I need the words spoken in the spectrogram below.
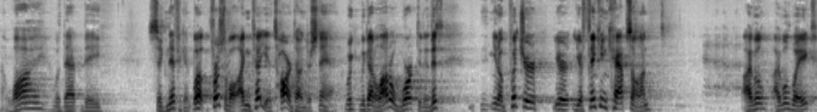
Now, why would that be significant? Well, first of all, I can tell you it's hard to understand. We, we got a lot of work to do. This, you know, put your, your, your thinking caps on. I will, I will wait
